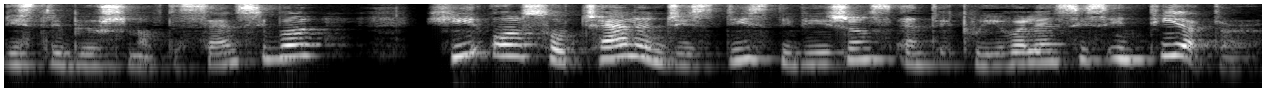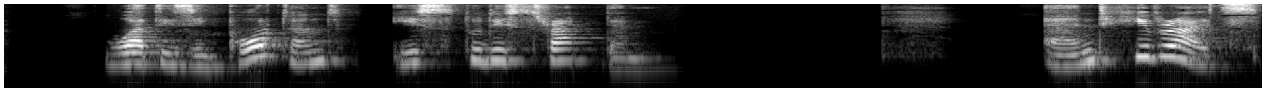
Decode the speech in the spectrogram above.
distribution of the sensible, he also challenges these divisions and equivalences in theater. What is important is to disrupt them. And he writes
